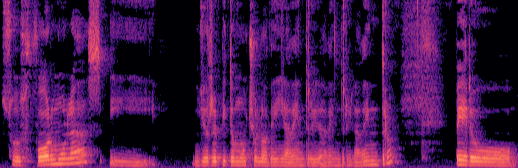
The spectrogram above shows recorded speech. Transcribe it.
sus fórmulas y yo repito mucho lo de ir adentro, ir adentro, ir adentro, pero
